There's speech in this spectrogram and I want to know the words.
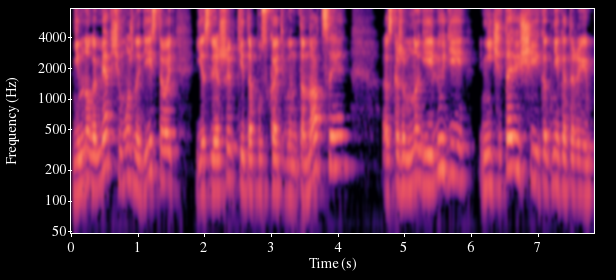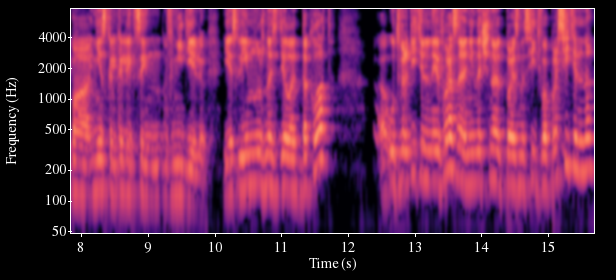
Немного мягче можно действовать, если ошибки допускать в интонации. Скажем, многие люди, не читающие, как некоторые, по несколько лекций в неделю, если им нужно сделать доклад, утвердительные фразы они начинают произносить вопросительно,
